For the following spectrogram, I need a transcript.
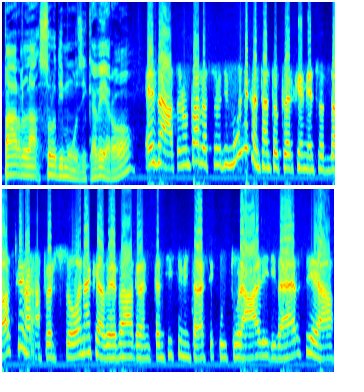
parla solo di musica, vero? Esatto, non parla solo di musica, intanto perché Miezio Zoschi era una persona che aveva gran, tantissimi interessi culturali diversi e, ha,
